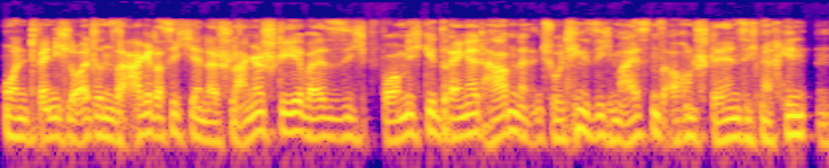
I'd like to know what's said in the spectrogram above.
Und wenn ich Leuten sage, dass ich hier in der Schlange stehe, weil sie sich vor mich gedrängelt haben, dann entschuldigen sie sich meistens auch und stellen sich nach hinten.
